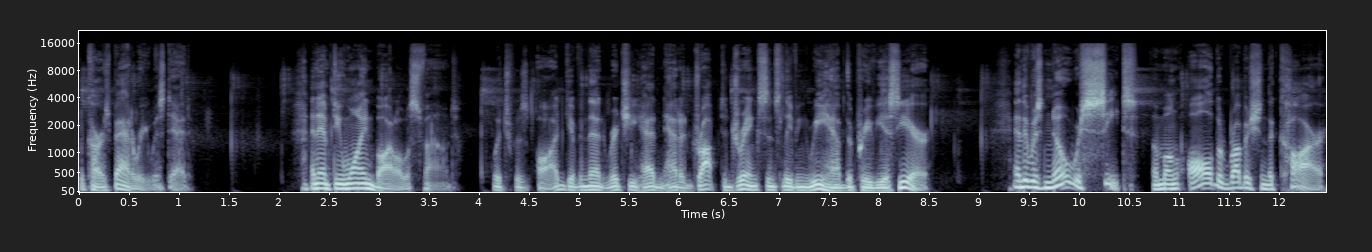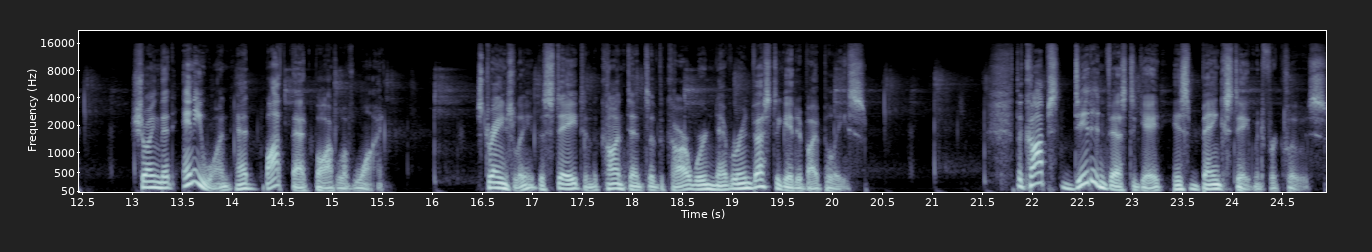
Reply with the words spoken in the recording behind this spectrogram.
The car's battery was dead. An empty wine bottle was found, which was odd given that Richey hadn't had a drop to drink since leaving rehab the previous year and there was no receipt among all the rubbish in the car showing that anyone had bought that bottle of wine. Strangely, the state and the contents of the car were never investigated by police. The cops did investigate his bank statement for clues.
